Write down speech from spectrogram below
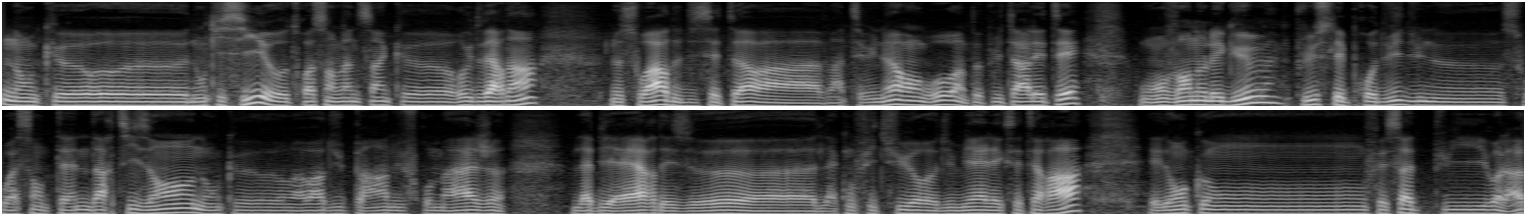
donc, euh, donc ici, au 325 euh, rue de Verdun, le soir de 17h à 21h en gros, un peu plus tard l'été, où on vend nos légumes, plus les produits d'une soixantaine d'artisans. Donc euh, on va avoir du pain, du fromage, de la bière, des œufs, de la confiture, du miel, etc. Et donc on fait ça depuis, voilà,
